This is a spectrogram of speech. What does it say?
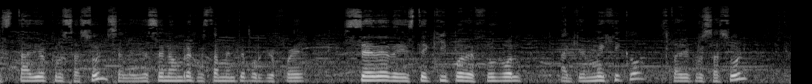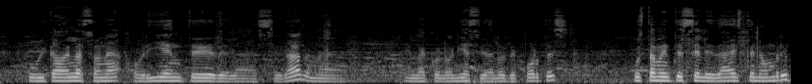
Estadio Cruz Azul. Se le dio ese nombre justamente porque fue sede de este equipo de fútbol aquí en México, Estadio Cruz Azul, ubicado en la zona oriente de la ciudad, en la, colonia Ciudad de los Deportes. Justamente se le da este nombre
